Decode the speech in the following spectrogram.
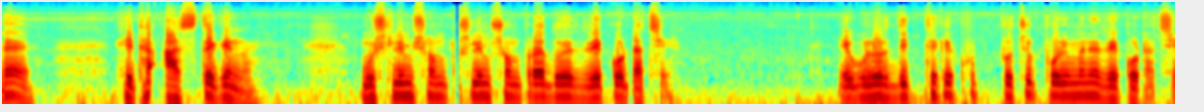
হ্যাঁ এটা আজ থেকে নয়। মুসলিম মুসলিম সম্প্রদায়ের রেকর্ড আছে। এগুলোর দিক থেকে খুব প্রচুর পরিমাণে রেকর্ড আছে।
